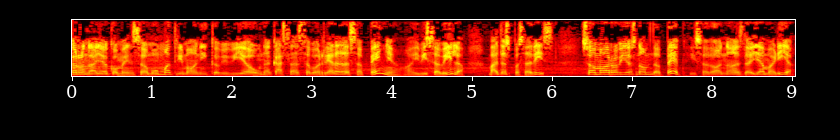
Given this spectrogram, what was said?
La rondalla comença amb un matrimoni que vivia a una casa de barriada de la Penya, a Eivissa Vila, va del passadís. Som rebia el nom de Pep i la dona es deia Maria.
